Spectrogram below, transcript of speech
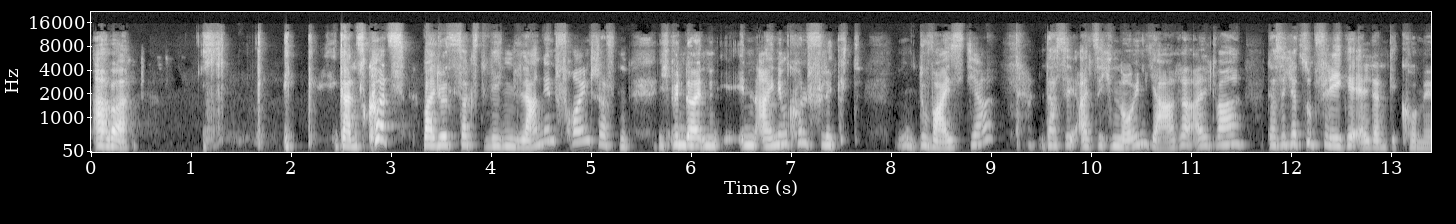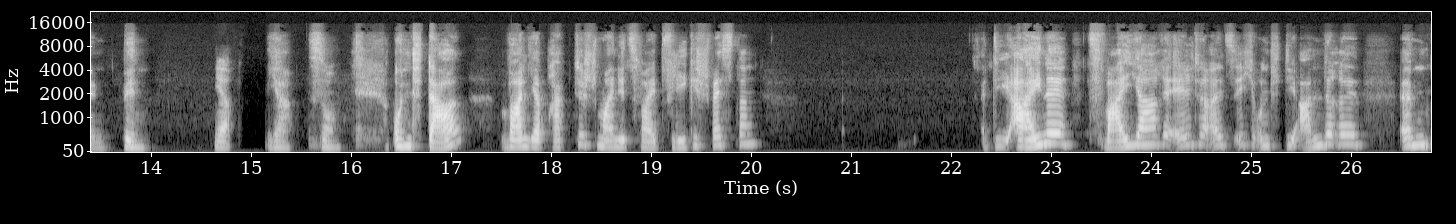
Aber ganz kurz, weil du jetzt sagst, wegen langen Freundschaften, ich bin da in, in einem Konflikt. Du weißt ja, dass ich, als ich neun Jahre alt war, dass ich ja zu Pflegeeltern gekommen bin. Ja. Ja, so. Und da waren ja praktisch meine zwei Pflegeschwestern. Die eine zwei Jahre älter als ich und die andere ähm,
